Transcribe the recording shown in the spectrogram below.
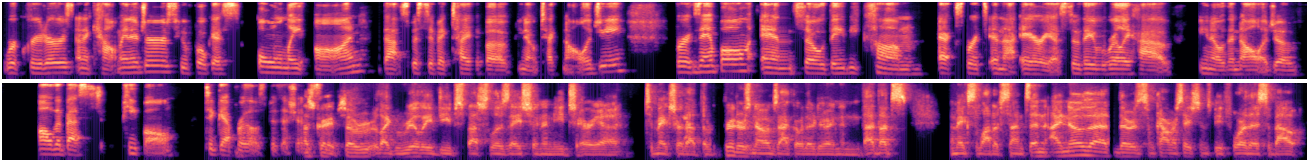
recruiters and account managers who focus only on that specific type of, you know, technology for example and so they become experts in that area so they really have you know the knowledge of all the best people to get for those positions. That's great. So like really deep specialization in each area to make sure that the recruiters know exactly what they're doing. And that that's makes a lot of sense. And I know that there was some conversations before this about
